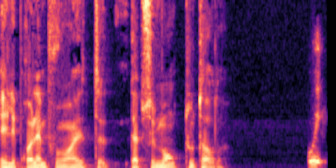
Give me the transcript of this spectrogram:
Et les problèmes pouvant être d'absolument tout ordre. Oui.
